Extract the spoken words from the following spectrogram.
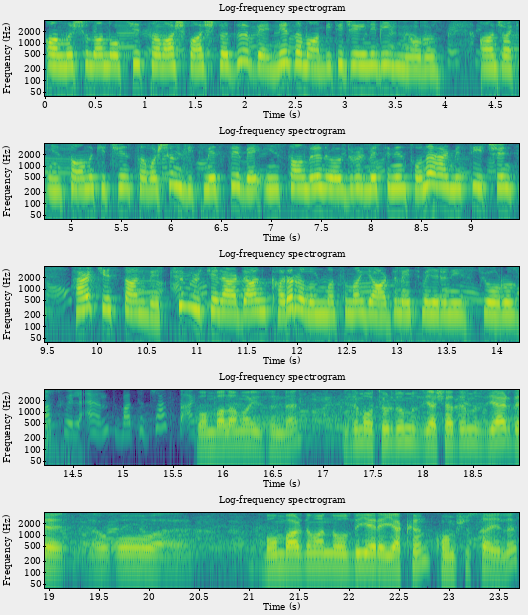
Anlaşılan o ki savaş başladı ve ne zaman biteceğini bilmiyoruz. Ancak insanlık için savaşın bitmesi ve insanların öldürülmesinin sona ermesi için herkesten ve tüm ülkelerden karar alınmasına yardım etmelerini istiyoruz. Bombalama yüzünden bizim oturduğumuz, yaşadığımız yer de e, o e, bombardımanın olduğu yere yakın, komşu sayılır.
